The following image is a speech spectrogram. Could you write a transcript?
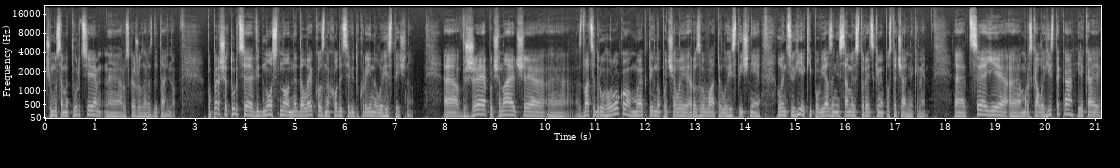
Чому саме Турція? Е, Розкажу зараз детально. По-перше, Турція відносно недалеко знаходиться від України логістично. Е, Вже починаючи е, з 22-го року, ми активно почали розвивати логістичні ланцюги, які пов'язані саме з турецькими постачальниками. Е, Це є морська логістика, яка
